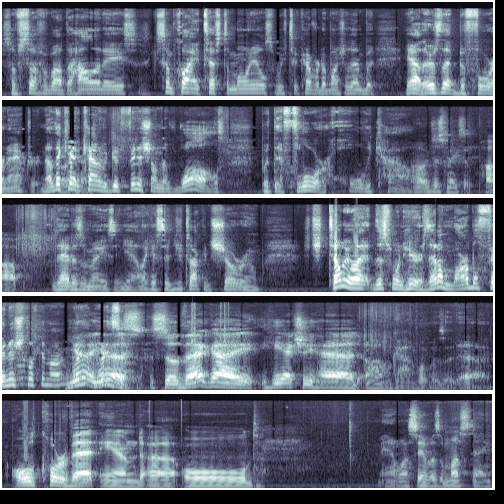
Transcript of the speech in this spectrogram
Some stuff about the holidays. Some client testimonials. We've covered a bunch of them, but yeah, there's that before and after. Now they Oh, get yeah. kind of a good finish on the walls, but that floor, holy cow, Oh, it just makes it pop. that is amazing. Yeah, like I said, you're talking showroom. Tell me what this one here is. That a marble finish looking like? Yeah, What- yes. that? So that guy, he actually had oh god, what was it? Uh, old Corvette and uh, old man, I want to say it was a Mustang.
